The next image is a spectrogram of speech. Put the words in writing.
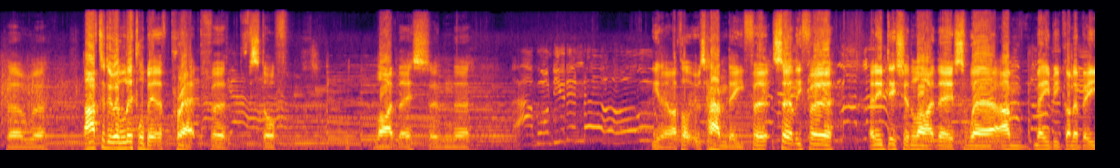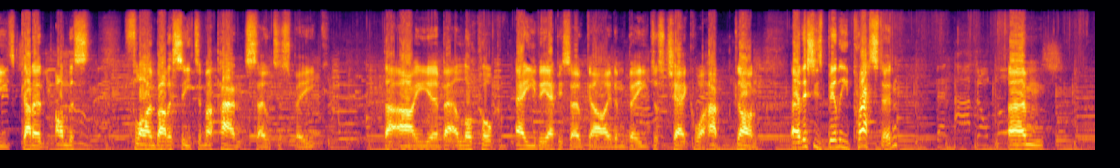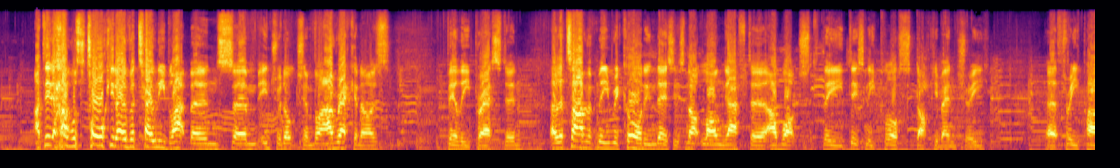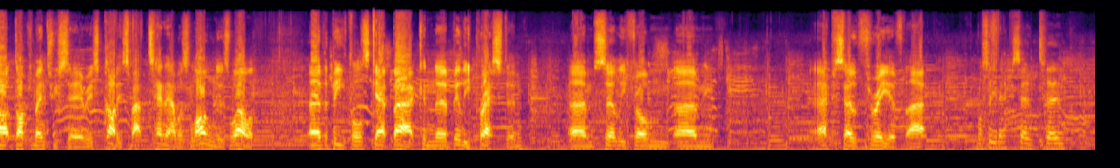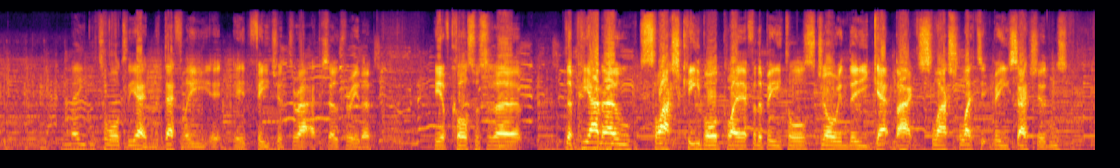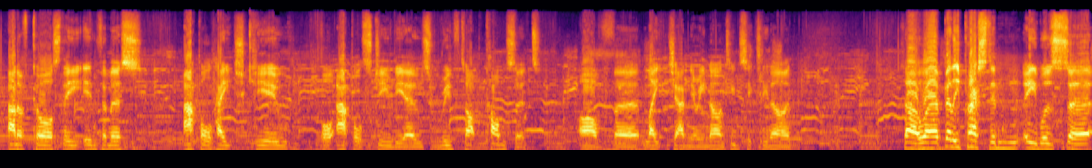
So, uh, I have to do a little bit of prep for stuff like this, and uh, you know, I thought it was handy for certainly for an edition like this where I'm maybe going to be kind of on the flying by the seat of my pants, so to speak. That I uh, better look up a the episode guide and b just check what had gone. Uh, this is Billy Preston. Um, I did. I was talking over Tony Blackburn's um, introduction, but I recognised Billy Preston. At the time of me recording this, it's not long after I watched the Disney Plus documentary, uh, three-part documentary series. God, it's about ten hours long as well. Uh, the Beatles Get Back and uh, Billy Preston, um, certainly from um, episode three of that. Was in episode two? Maybe towards the end. Definitely, it, it featured throughout episode three. Though he, of course, was uh, the piano slash keyboard player for the Beatles during the Get Back slash Let It Be sessions, and of course the infamous Apple HQ or Apple Studios rooftop concert of uh, late January 1969. So uh, Billy Preston, he was, uh,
